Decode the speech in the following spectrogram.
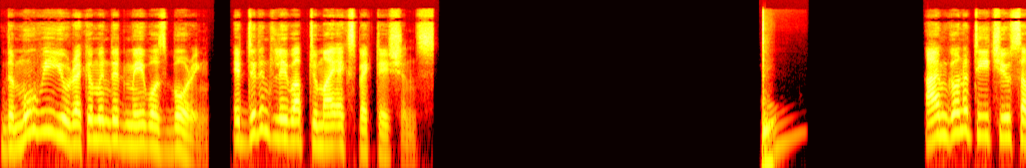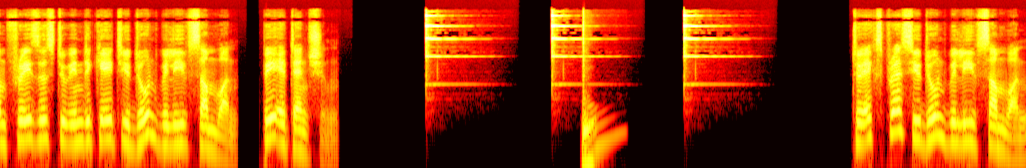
The movie you recommended me was boring. It didn't live up to my expectations. I'm gonna teach you some phrases to indicate you don't believe someone. Pay attention. To express you don't believe someone,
